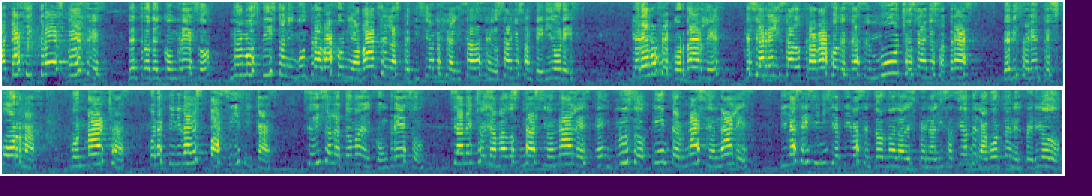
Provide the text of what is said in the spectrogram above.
A casi tres meses dentro del Congreso, no hemos visto ningún trabajo ni avance en las peticiones realizadas en los años anteriores. Queremos recordarles que se ha realizado trabajo desde hace muchos años atrás de diferentes formas, con marchas, con actividades pacíficas. Se hizo la toma del Congreso, se han hecho llamados nacionales e incluso internacionales y las seis iniciativas en torno a la despenalización del aborto en el periodo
